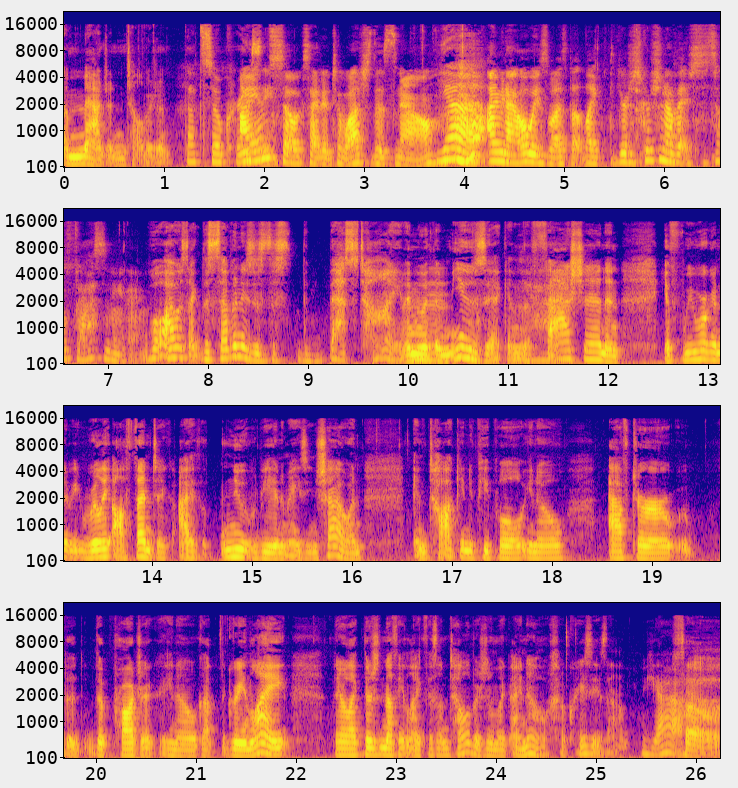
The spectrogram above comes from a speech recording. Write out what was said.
imagine in television. That's so crazy. I am so excited to watch this now. Yeah. I mean, I always was, but like your description of it is just so fascinating. Well, I was like, the 70s is this, the best time. I mean, with the mm-hmm. music and the fashion. And if we were going to be really authentic, I knew it would be an amazing show. And, and talking to people, you know, after the, the project, you know, got the green light, they're like, there's nothing like this on television. I'm like, I know. How crazy is that? yeah. So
